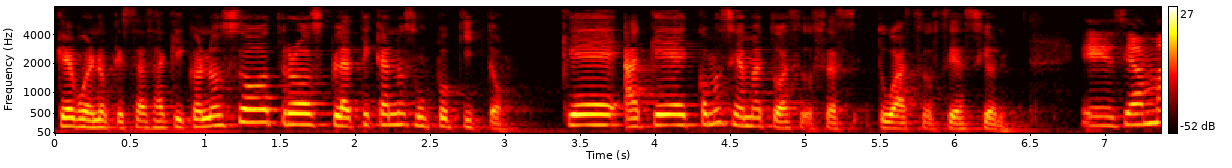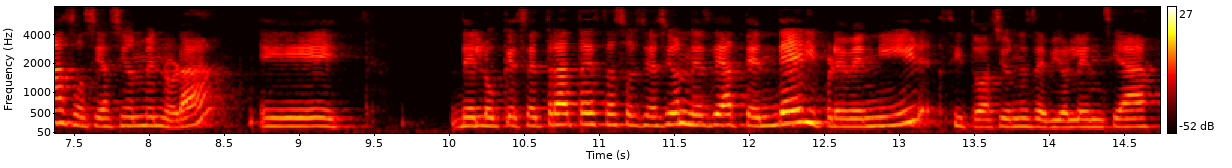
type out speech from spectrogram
Qué bueno que estás aquí con nosotros. Platícanos un poquito. ¿Qué, a qué, ¿Cómo se llama tu, tu asociación? Eh, se llama Asociación Menorá. Eh, de lo que se trata esta asociación es de atender y prevenir situaciones de violencia,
